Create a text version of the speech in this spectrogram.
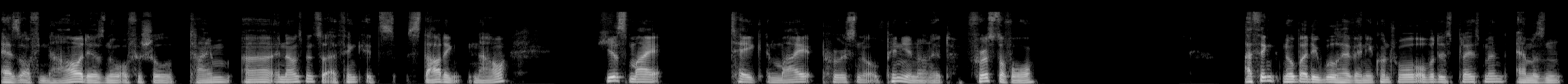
as of now. There's no official time uh, announcement, so I think it's starting now. Here's my take and my personal opinion on it. First of all, I think nobody will have any control over this placement. Amazon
